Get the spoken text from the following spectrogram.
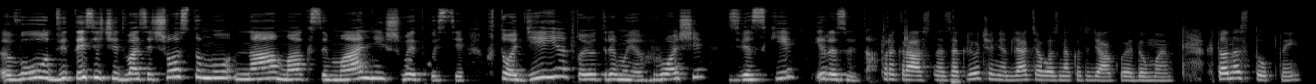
е, у 2026 на максимальній швидкості. Хто діє, той отримує гроші, зв'язки і результат. Прекрасне заключення для цього знаку я думаю. Хто наступний?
